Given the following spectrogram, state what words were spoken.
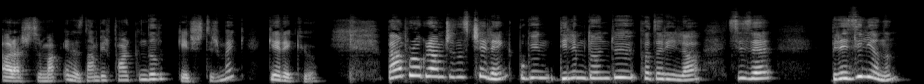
araştırmak, en azından bir farkındalık geliştirmek gerekiyor. Ben programcınız Çelenk. Bugün dilim döndüğü kadarıyla size Brezilya'nın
